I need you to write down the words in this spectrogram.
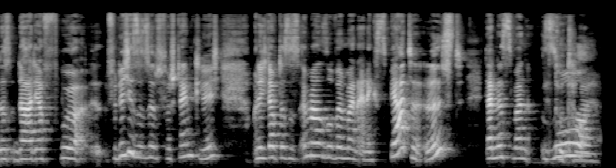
das, da hat ja früher, für dich ist es selbstverständlich. Und ich glaube, das ist immer so, wenn man ein Experte ist, dann ist man so, Total.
